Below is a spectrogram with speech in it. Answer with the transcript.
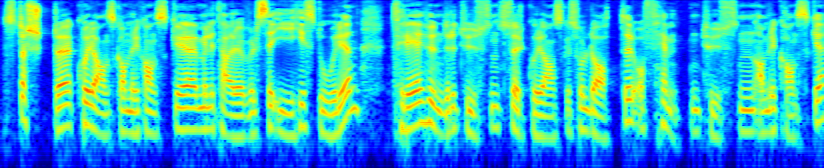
største koreansk-amerikanske militærøvelse i historien. 300 000 sørkoreanske soldater og 15 000 amerikanske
